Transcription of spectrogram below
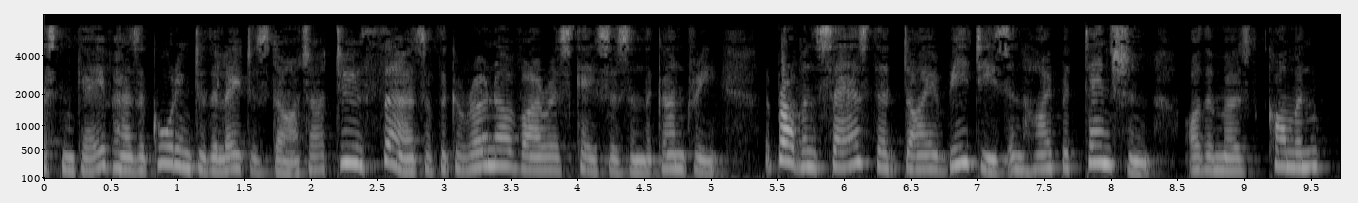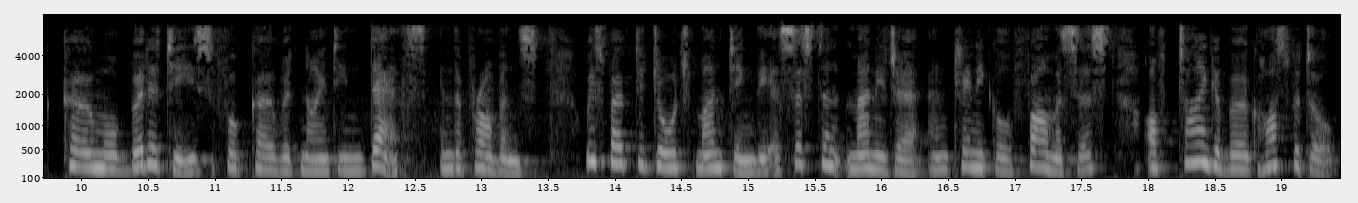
Western Cape has, according to the latest data, two-thirds of the coronavirus cases in the country. The province says that diabetes and hypertension are the most common comorbidities for COVID-19 deaths in the province. We spoke to George Munting, the Assistant Manager and Clinical Pharmacist of Tygerberg Hospital,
